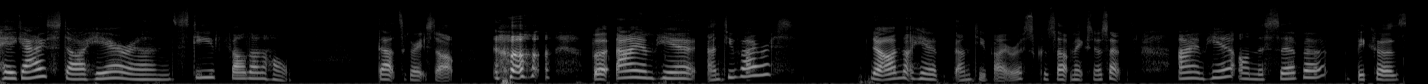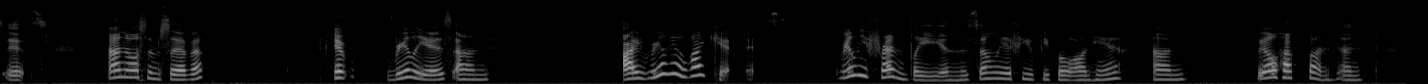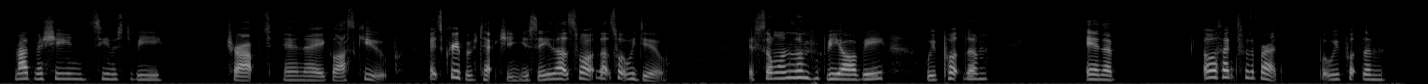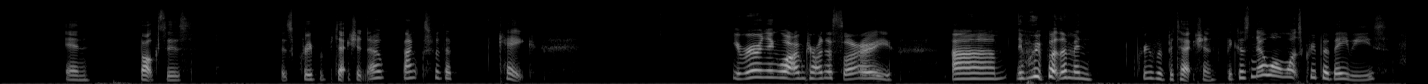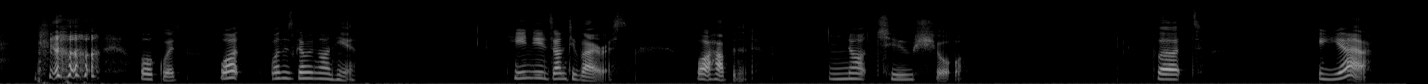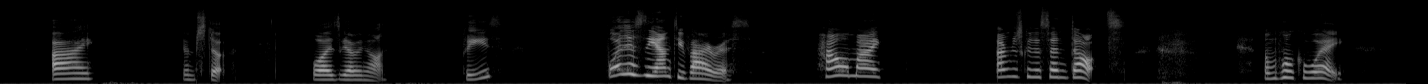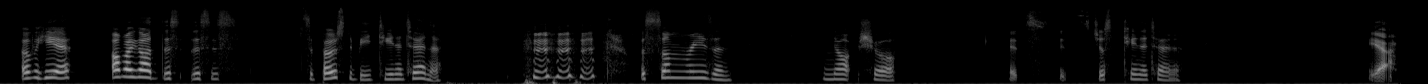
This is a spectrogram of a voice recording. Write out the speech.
Hey guys, Star here, and Steve fell down a hole. That's a great start. but I am here antivirus? No, I'm not here antivirus, because that makes no sense. I am here on the server because it's an awesome server. It really is, and I really like it. It's really friendly, and there's only a few people on here, and we all have fun, and Mad Machine seems to be trapped in a glass cube. It's creeper protection, you see. That's what that's what we do. If someone's on BRB, we put them in a oh thanks for the bread. But we put them in boxes It's creeper protection. Oh, thanks for the cake. You're ruining what I'm trying to say. Um, we put them in creeper protection because no one wants creeper babies. Awkward. What what is going on here? He needs antivirus. What happened? Not too sure. But yeah, I am stuck. What is going on? Please? What is the antivirus? How am I? I'm just gonna send dots and walk away. Over here. Oh my god, this this is supposed to be Tina Turner. For some reason. Not sure. It's it's just Tina Turner. Yeah.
